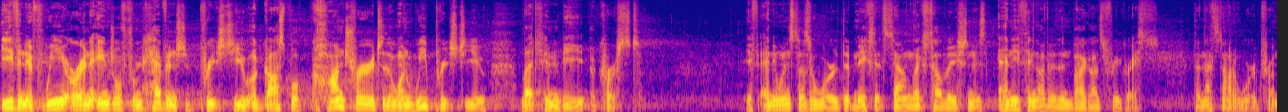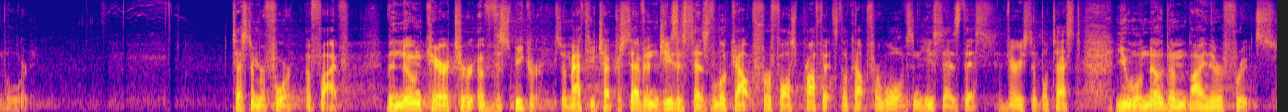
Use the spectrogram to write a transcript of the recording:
Even if we or an angel from heaven should preach to you a gospel contrary to the one we preach to you, let him be accursed. If anyone says a word that makes it sound like salvation is anything other than by God's free grace, then that's not a word from the Lord. Test number four of five the known character of the speaker. So, Matthew chapter 7, Jesus says, Look out for false prophets, look out for wolves. And he says this a very simple test you will know them by their fruits.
